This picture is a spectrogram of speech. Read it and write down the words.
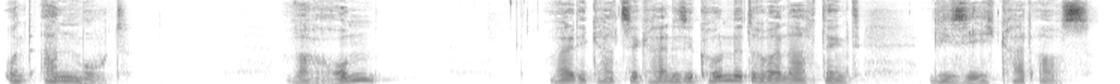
und Anmut. Warum? Weil die Katze keine Sekunde drüber nachdenkt, wie sehe ich gerade aus?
